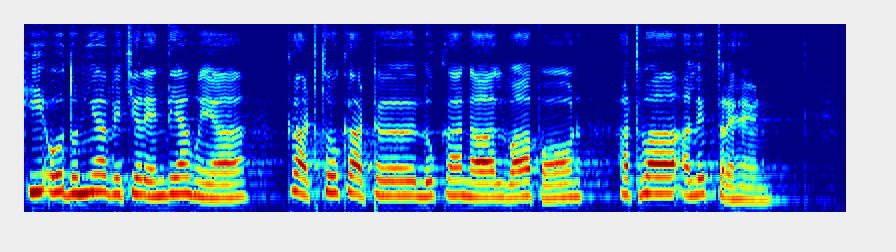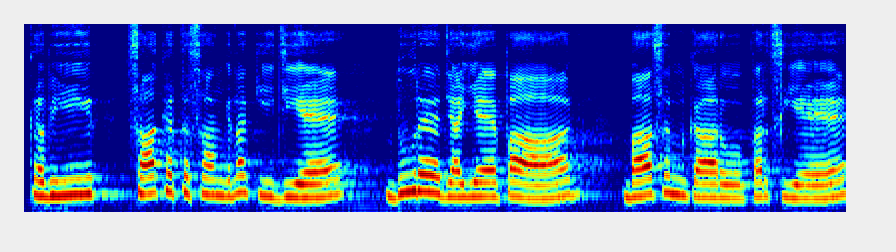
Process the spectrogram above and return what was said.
ਕਿ ਉਹ ਦੁਨੀਆ ਵਿੱਚ ਰਹਿੰਦਿਆਂ ਹੋਇਆਂ ਘੱਟ ਤੋਂ ਘੱਟ ਲੋਕਾਂ ਨਾਲ ਵਾਹ ਪਾਉਣ ਅਥਵਾ ਅਲਿਪਤ ਰਹਿਣ। ਕਬੀਰ, ਸਾਖਤ ਸੰਗ ਨ ਕੀਜੀਐ, ਦੂਰੇ ਜਾਈਐ ਭਾਗ, ਬਾਸਨ ਕਾਰੋ ਪਰਸੀਐ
